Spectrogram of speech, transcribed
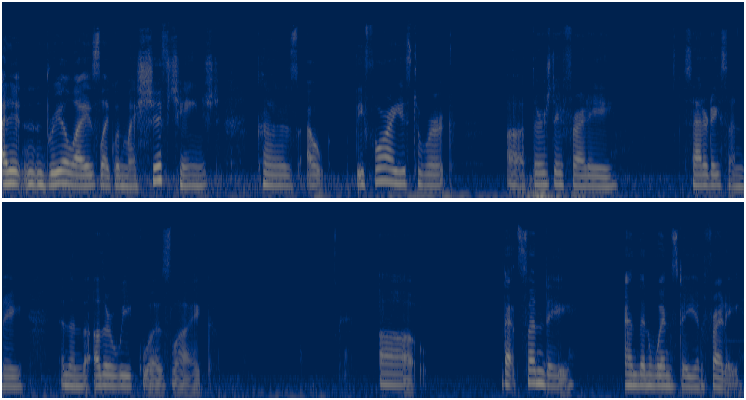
I didn't realize like when my shift changed cuz I before I used to work uh, Thursday, Friday, Saturday, Sunday, and then the other week was like uh that Sunday and then Wednesday and Friday.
